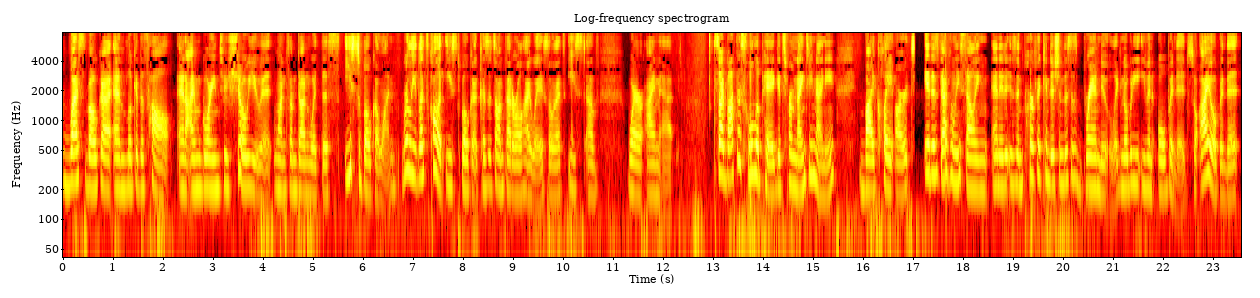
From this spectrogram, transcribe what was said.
West Boca and look at this haul. And I'm going to show you it once I'm done with this East Boca one. Really, let's call it East Boca because it's on Federal Highway. So that's east of where I'm at. So I bought this hula pig. It's from 1990 by Clay Art. It is definitely selling and it is in perfect condition. This is brand new. Like nobody even opened it. So I opened it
